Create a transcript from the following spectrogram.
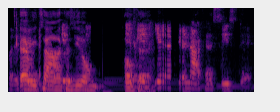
But every time because you don't. Okay. If you're, yeah, if you're not consistent.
